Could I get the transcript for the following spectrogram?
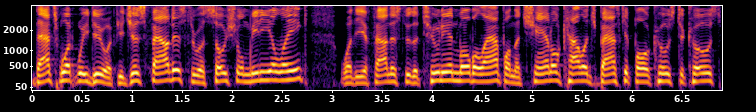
That's what we do. If you just found us through a social media link, whether you found us through the TuneIn mobile app on the channel College Basketball Coast to Coast,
